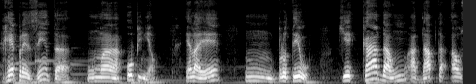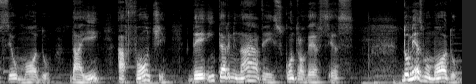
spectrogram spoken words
representa uma opinião. Ela é um proteu que cada um adapta ao seu modo. Daí a fonte de intermináveis controvérsias. Do mesmo modo,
